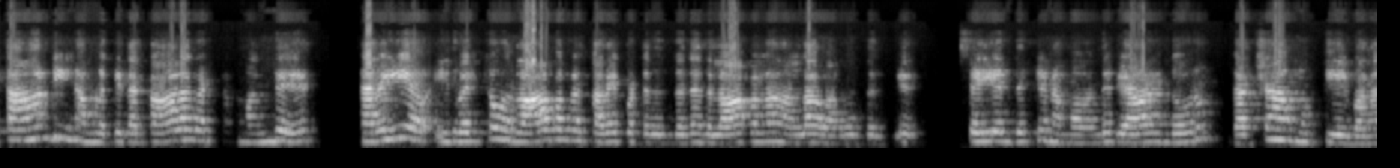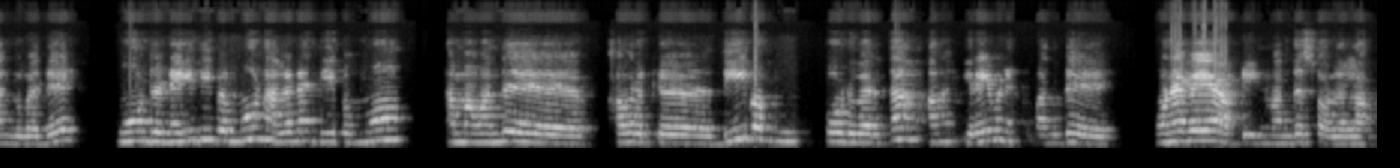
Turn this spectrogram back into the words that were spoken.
தாண்டி நம்மளுக்கு இந்த காலகட்டம் வந்து நிறைய இது வரைக்கும் லாபங்கள் தடைப்பட்டது இருந்தது அந்த லாபம் எல்லாம் நல்லா வர்றதுக்கு செய்யறதுக்கு நம்ம வந்து வியாழந்தோறும் தட்சிணாமூர்த்தியை வணங்குவது மூன்று நெய் தீபமோ நல்லெண்ண தீபமோ நம்ம வந்து அவருக்கு தீபம் போடுவது தான் இறைவனுக்கு வந்து உணவே அப்படின்னு வந்து சொல்லலாம்.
